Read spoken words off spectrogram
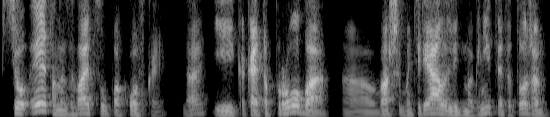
все это называется упаковкой, да, и какая-то проба, а, ваши материалы, лид-магниты, это тоже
